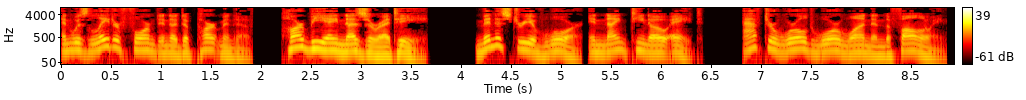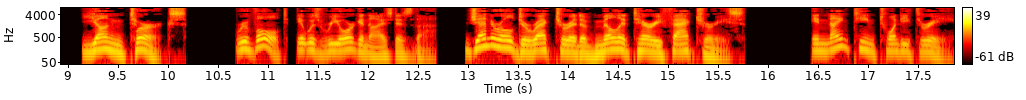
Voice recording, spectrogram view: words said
and was later formed in a department of Harbiye Nezareti Ministry of War in 1908. After World War I and the following Young Turks revolt, it was reorganized as the General Directorate of Military Factories in 1923.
